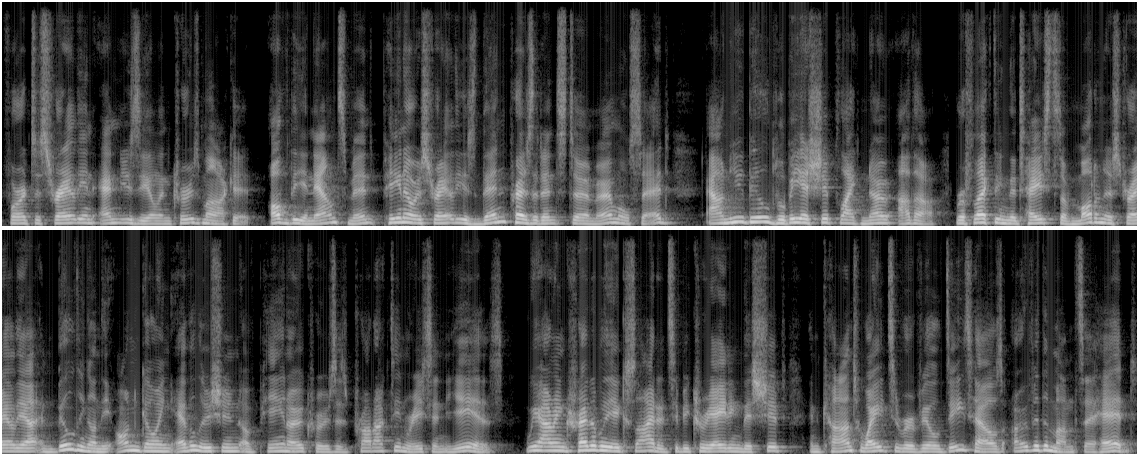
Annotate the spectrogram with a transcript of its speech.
for its Australian and New Zealand cruise market. Of the announcement, P&O Australia's then president Sture Myrmell said, our new build will be a ship like no other, reflecting the tastes of modern Australia and building on the ongoing evolution of P&O Cruises' product in recent years. We are incredibly excited to be creating this ship and can't wait to reveal details over the months ahead.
